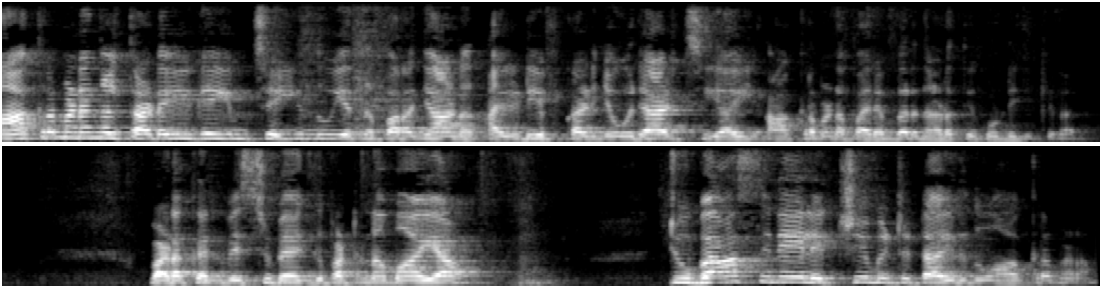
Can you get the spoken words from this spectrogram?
ആക്രമണങ്ങൾ തടയുകയും ചെയ്യുന്നു എന്ന് പറഞ്ഞാണ് ഐ ഡി എഫ് കഴിഞ്ഞ ഒരാഴ്ചയായി ആക്രമണ പരമ്പര നടത്തിക്കൊണ്ടിരിക്കുന്നത്. വടക്കൻ വെസ്റ്റ് ബാങ്ക് പട്ടണമായ ടുബാസിനെ ലക്ഷ്യമിട്ടിട്ടായിരുന്നു ആക്രമണം.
